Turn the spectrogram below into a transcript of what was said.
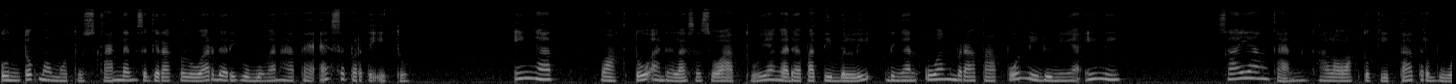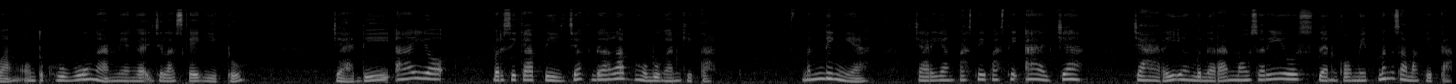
untuk memutuskan dan segera keluar dari hubungan HTS seperti itu. Ingat, Waktu adalah sesuatu yang gak dapat dibeli dengan uang berapapun di dunia ini. Sayangkan kalau waktu kita terbuang untuk hubungan yang gak jelas kayak gitu. Jadi ayo bersikap bijak dalam hubungan kita. Mending ya, cari yang pasti-pasti aja. Cari yang beneran mau serius dan komitmen sama kita.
